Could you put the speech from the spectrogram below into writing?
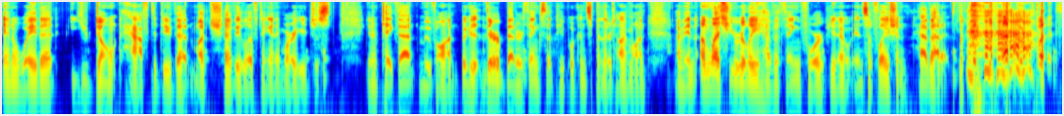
in a way that you don't have to do that much heavy lifting anymore. You just you know take that move on because there are better things that people can spend their time on. I mean, unless you really have a thing for you know insufflation, have at it. but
